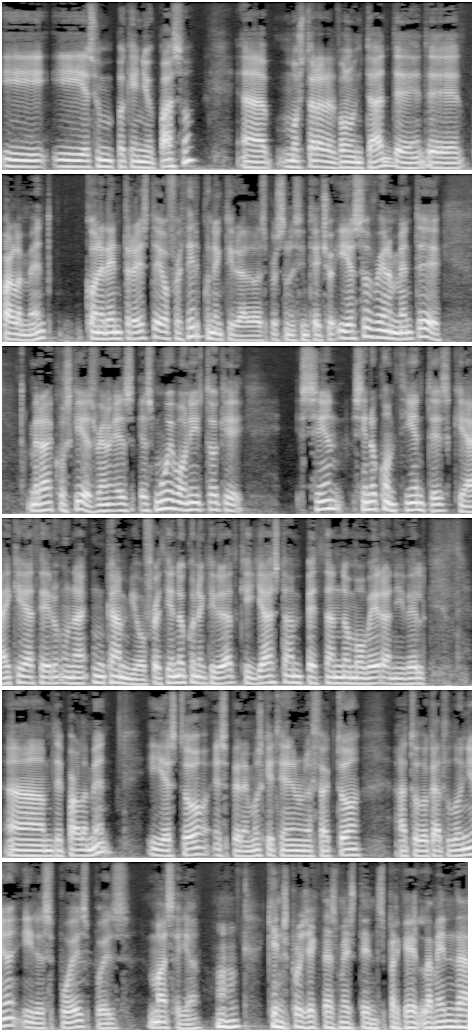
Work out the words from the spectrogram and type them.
Y, y es un pequeño paso eh, mostrar la voluntad del de Parlamento con el interés de ofrecer conectividad a las personas sin techo. Y eso realmente me da cosquillas. Es, es muy bonito que sean, siendo conscientes que hay que hacer una- un cambio, ofreciendo conectividad que ya está empezando a mover a nivel um, de Parlamento. Y esto esperemos que tenga un efecto a todo Cataluña y después, pues, más allá. Mhm. Quins projectes més tens? Perquè la ment de,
